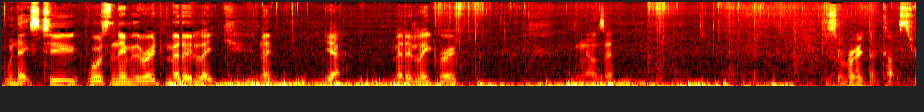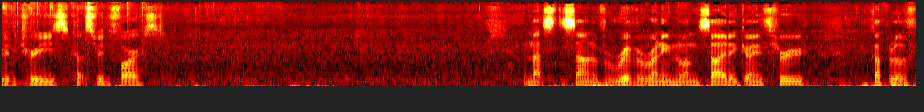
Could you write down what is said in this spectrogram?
We're next to what was the name of the road? Meadow Lake. No, yeah, Meadow Lake Road. I think that was it. Just a road that cuts through the trees, cuts through the forest. And that's the sound of a river running alongside it, going through a couple of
